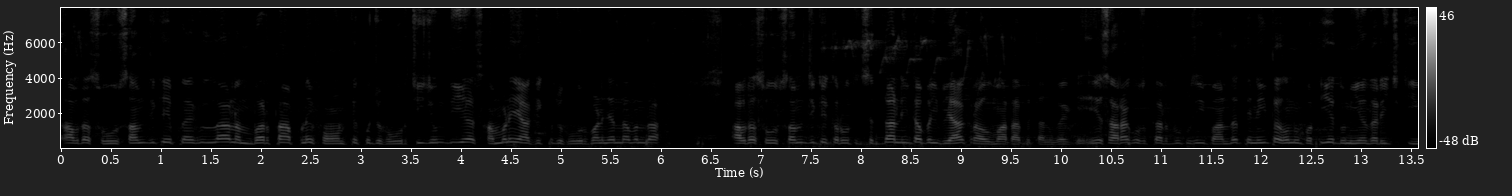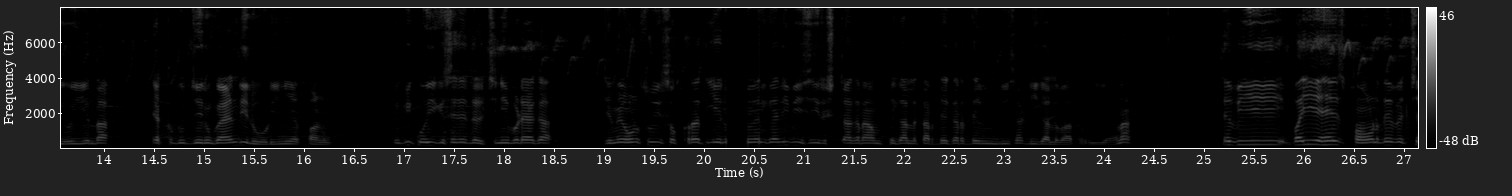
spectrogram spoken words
ਆਪਦਾ ਸੋਚ ਸਮਝ ਕੇ ਪਹਿਲਾ ਨੰਬਰ ਤਾਂ ਆਪਣੇ ਫੋਨ ਤੇ ਕੁਝ ਹੋਰ ਚੀਜ਼ ਹੁੰਦੀ ਹੈ, ਸਾਹਮਣੇ ਆ ਕੇ ਕੁਝ ਹੋਰ ਬਣ ਜਾਂਦਾ ਬੰਦਾ। ਆਪਦਾ ਸੋਚ ਸਮਝ ਕੇ ਕਰੋ ਤੇ ਸਿੱਧਾ ਨਹੀਂ ਤਾਂ ਬਈ ਵਿਆਹ ਕਰਾਓ ਮਾਤਾ ਪਿਤਾ ਨੂੰ ਕਹਿ ਕੇ। ਇਹ ਸਾਰਾ ਕੁਝ ਕਰ ਦੋ ਤੁਸੀਂ, ਬੰਦ ਤੇ ਨਹੀਂ ਤਾਂ ਤੁਹਾਨੂੰ ਪਤਾ ਹੀ ਹੈ ਦੁਨੀਆਦਾਰੀ 'ਚ ਕੀ ਹੋਈ ਜਾਂਦਾ। ਇੱਕ ਦੂਜੇ ਨੂੰ ਕਹਿਣ ਦੀ ਲੋੜ ਹੀ ਨਹੀਂ ਆਪਾਂ ਨੂੰ, ਕਿਉਂਕਿ ਕੋਈ ਕਿਸੇ ਦੇ ਦਿਲ 'ਚ ਨਹੀਂ ਵੜਿਆਗਾ ਜਿਵੇਂ ਹੁਣ ਸੂਈ ਸੁਖਰਤੀਏ ਨੂੰ ਇਹ ਕਹਿੰਦੀ ਵੀ ਅਸੀਂ ਇੰਸਟਾਗ੍ਰਾਮ ਤੇ ਗੱਲ ਕਰਦੇ ਕਰਦੇ ਵੀ ਸਾਡੀ ਗੱਲਬਾਤ ਹੋਈ ਹੈ ਹਨਾ? ਤੇ ਵੀ ਬਈ ਇਹ ਫੋਨ ਦੇ ਵਿੱਚ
